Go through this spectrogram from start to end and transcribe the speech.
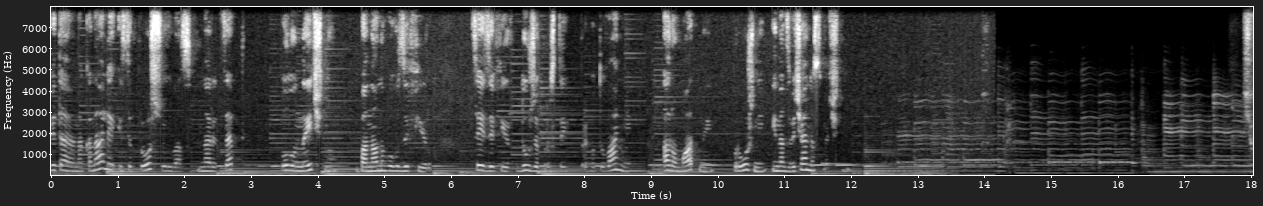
Вітаю на каналі і запрошую вас на рецепт полунично-бананового зефіру. Цей зефір дуже простий в приготуванні, ароматний, пружній і надзвичайно смачний. Щоб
